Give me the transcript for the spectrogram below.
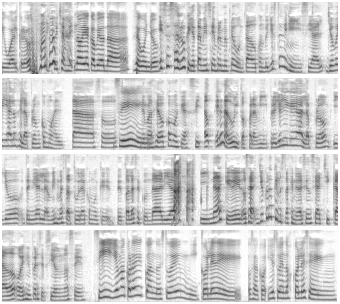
igual, creo. Escúchame, no había cambiado nada, según yo. Eso es algo que yo también siempre me he preguntado. Cuando yo estaba en inicial, yo veía a los de la prom como altazos, Sí. demasiado como que así. ah, Eran adultos para mí, pero yo llegué a la prom y yo tenía la misma estatura como que de toda la secundaria y nada que ver. O sea, yo creo que nuestra generación se ha achicado o es mi percepción, no sé. Sí, yo me acuerdo de cuando estuve en mi cole de, o sea, yo estuve en dos coles en,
